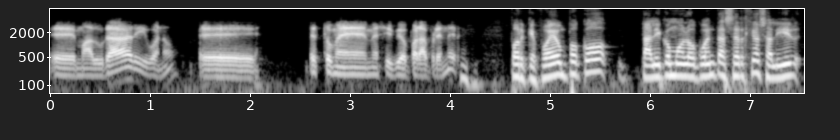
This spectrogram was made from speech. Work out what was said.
eh, madurar y bueno, eh, esto me, me sirvió para aprender. Porque fue un poco, tal y como lo cuenta Sergio, salir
